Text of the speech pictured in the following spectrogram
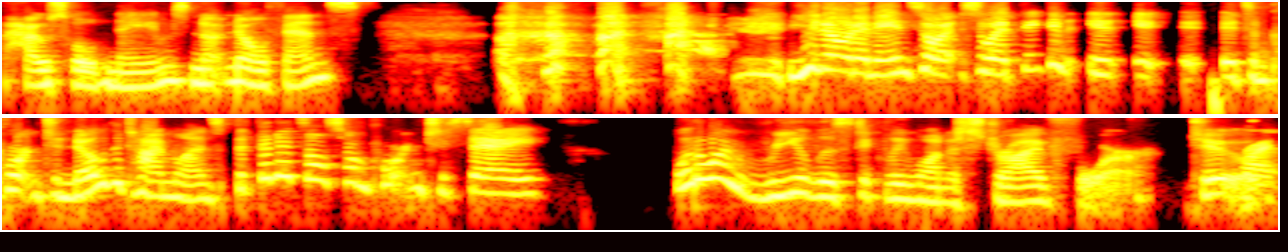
household names. No, no offense. you know what I mean? So, so I think it, it, it, it's important to know the timelines, but then it's also important to say, what do I realistically want to strive for too? Right.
